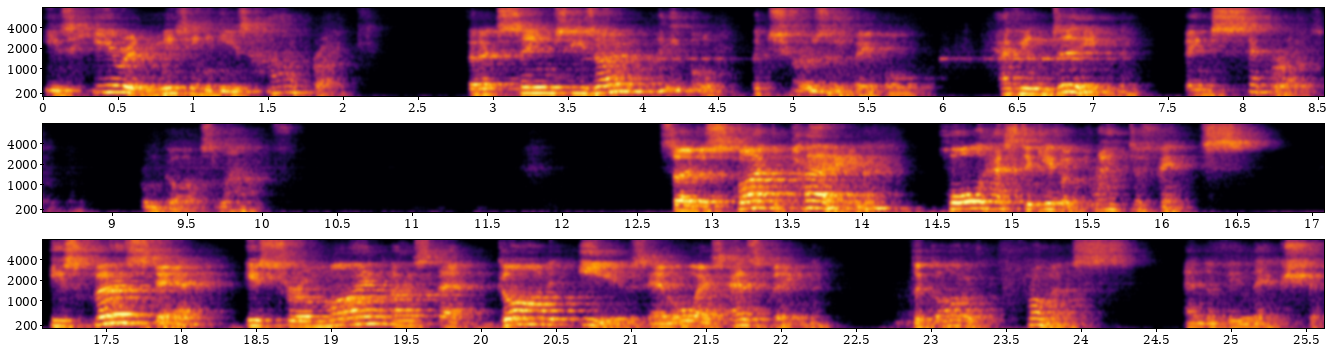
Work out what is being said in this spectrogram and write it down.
is here admitting his heartbreak that it seems his own people, the chosen people, have indeed been separated from God's love. So, despite the pain, Paul has to give a great defense. His first step is to remind us that God is, and always has been, the God of promise and of election.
